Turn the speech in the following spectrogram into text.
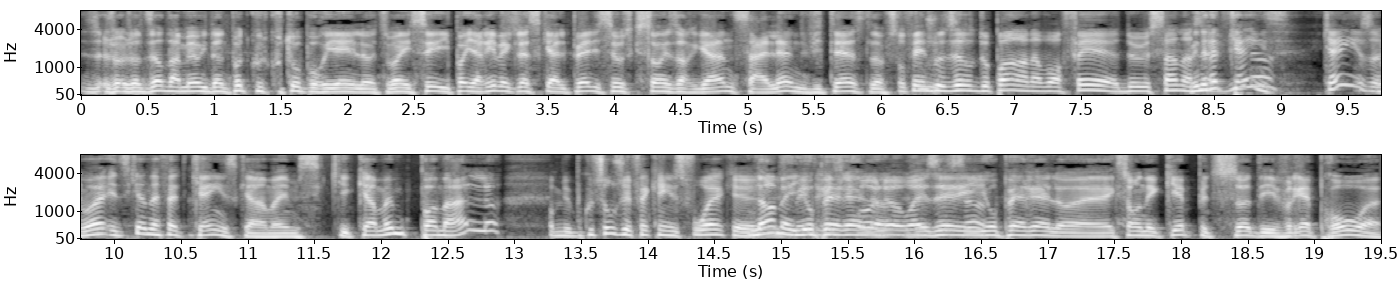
je, je, veux dire, dans il donne pas de coup de couteau pour rien, là. Tu vois, il sait, il, il arrive avec le scalpel, il sait où sont les organes, ça allait à une vitesse, là. Surtout, je veux dire, de pas en avoir fait 200 dans Mais sa il en a fait 15. 15? Ouais, il dit qu'il en a fait 15 quand même, ce qui est quand même pas mal, là. il y a beaucoup de choses que j'ai fait 15 fois que. Non, mais il opérait, pas, là. Ouais, dire, il opérait, là, avec son équipe et tout ça, des vrais pros. Euh,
